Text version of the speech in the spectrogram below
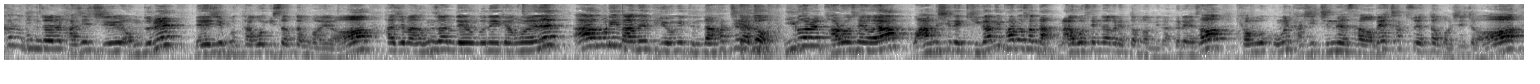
큰 궁전을 다시 지을 엄두를 내지 못하고 있었던 거예요. 하지만 흥선대원군의 경우에는 아무리 많은 비용이 든다 할지라도 이거를 바로 세워야 왕실의 기강이 바로 선다 라고 생각을 했던 겁니다. 그래서 경복궁을 다시 짓는 사업에 착수했던 것이죠.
